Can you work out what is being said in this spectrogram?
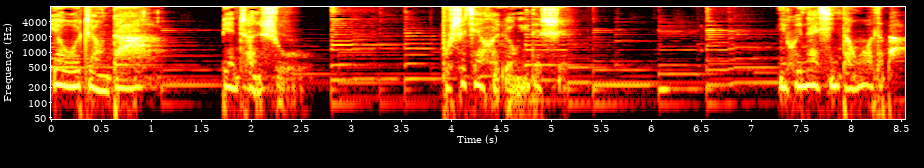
要我长大变成熟，不是件很容易的事。你会耐心等我的吧？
